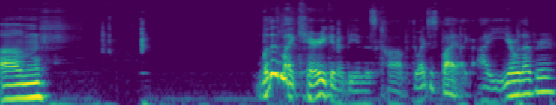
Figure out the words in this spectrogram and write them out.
Um, what is my carry gonna be in this comp? Do I just buy like IE or whatever?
